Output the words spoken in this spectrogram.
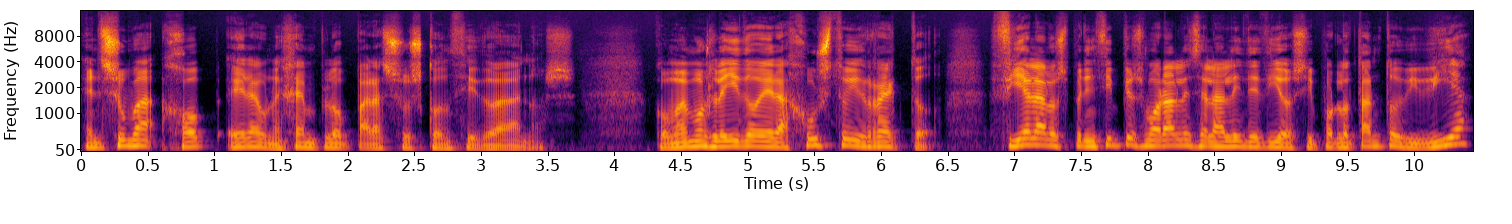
En suma, Job era un ejemplo para sus conciudadanos. Como hemos leído, era justo y recto, fiel a los principios morales de la ley de Dios y por lo tanto vivía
